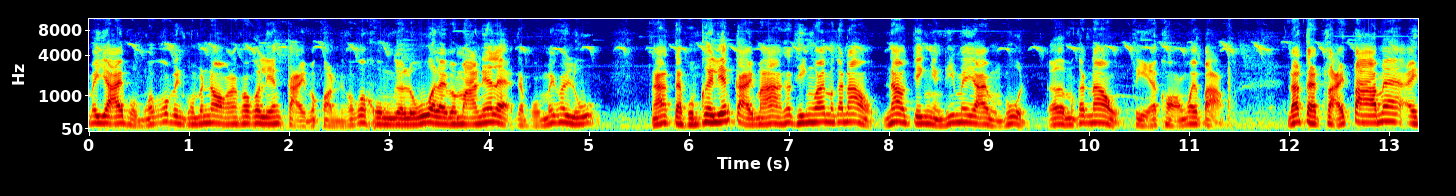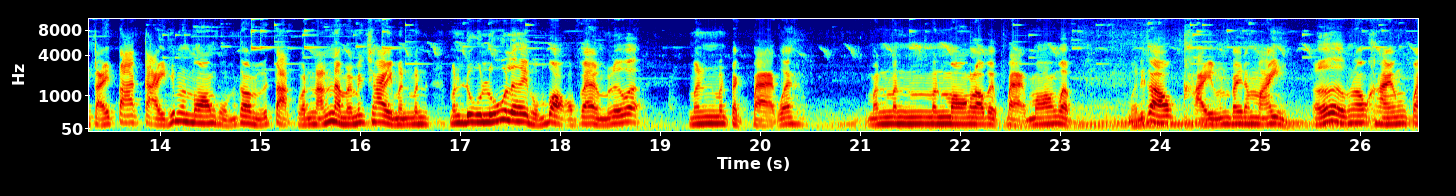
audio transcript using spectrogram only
แม่ยายผมเขาก็เป็นคนบ้านนอกนะเขาก็เลี้ยงไก่มาก่อนเขาก็คงจะรู้อะไรประมาณนี้แหละ แต่ผมไม่ค่อยรู้นะแต่ผมเคยเลี้ยงไก่มา ถ้าทิ้งไว้มันก็เน่า เน่าจริงอย่างที่แม่ยายผมพูด เออมันก็เน่าเสียของไว้เปล่า แล้วแต่สายตาแม่ไอสายตาไก่ที่มันมองผมตอนผมไปตักวันนั้นน่ะมันไม่ใช่มันมันมันดูรู้เลย ผมบอกกับแฟนผมเลยว่า มันมันแปลกๆเว้ยมันมันมันมองเราแปลกๆมองแบบ เหมือนก็เอาไข่มันไปทำไม เออมันเอาไข่มันไป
